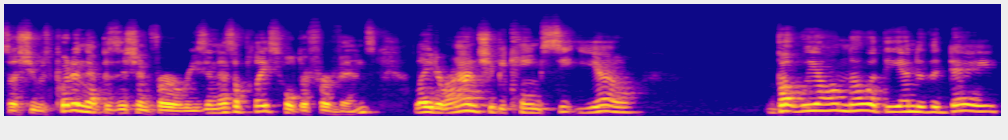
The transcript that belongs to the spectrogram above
So she was put in that position for a reason as a placeholder for Vince. Later on, she became CEO. But we all know at the end of the day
